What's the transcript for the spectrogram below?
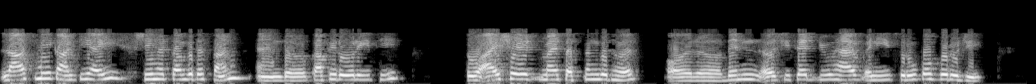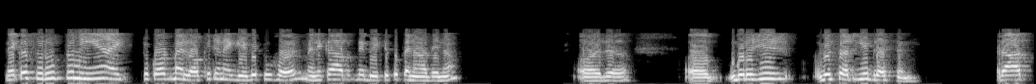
लास्ट में एक आंटी आई she had come with son and काफ़ी रो रही थी. तो आई शेयर माई सत्संग विद हर और then she said you have any swaroop of Guru ji मैं कहा स्वरूप तो नहीं है I took out my locket and I gave it to her मैंने कहा, आप अपने बेटे को पहना देना। और Guru ji will certainly bless him रात,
